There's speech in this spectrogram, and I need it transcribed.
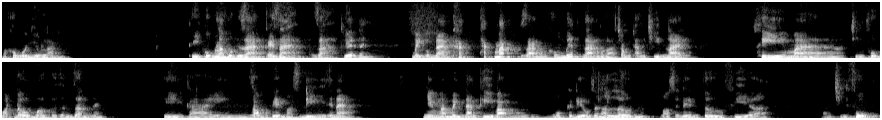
nó không có nhiều lắm. Thì cũng là một cái giả cái giả giả thuyết đấy. Mình cũng đang thắc, thắc mắc rằng không biết rằng là trong tháng 9 này khi mà chính phủ bắt đầu mở cửa dần dần ấy thì cái dòng tiền nó sẽ đi như thế nào. Nhưng mà mình đang kỳ vọng một cái điều rất là lớn nó sẽ đến từ phía uh, chính phủ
